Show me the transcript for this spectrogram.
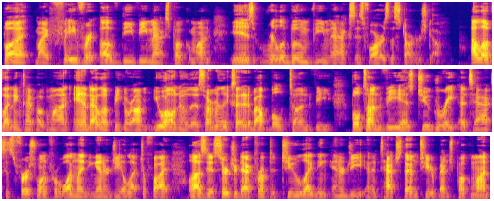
but my favorite of the VMAX Pokemon is Rillaboom VMAX as far as the starters go. I love lightning type Pokemon and I love Pikarom. You all know this, so I'm really excited about Boltund V. Boltund V has two great attacks. Its first one for one lightning energy, Electrify, allows you to search your deck for up to two lightning energy and attach them to your bench Pokemon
